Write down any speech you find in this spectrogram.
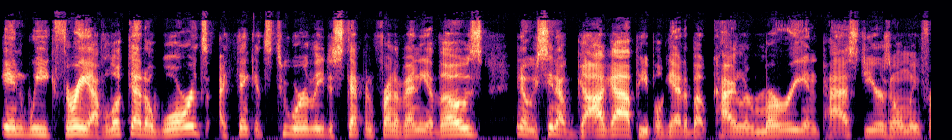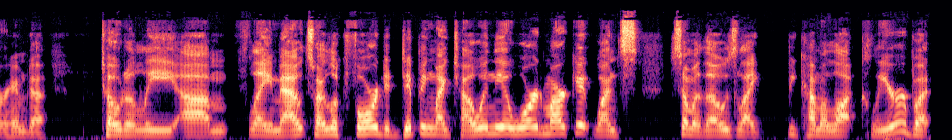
in week three. I've looked at awards. I think it's too early to step in front of any of those. You know, we've seen how gaga people get about Kyler Murray in past years, only for him to totally um, flame out. So I look forward to dipping my toe in the award market once some of those like become a lot clearer. But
